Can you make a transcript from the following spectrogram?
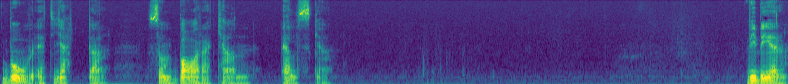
bor ett hjärta som bara kan älska. Vi ber.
